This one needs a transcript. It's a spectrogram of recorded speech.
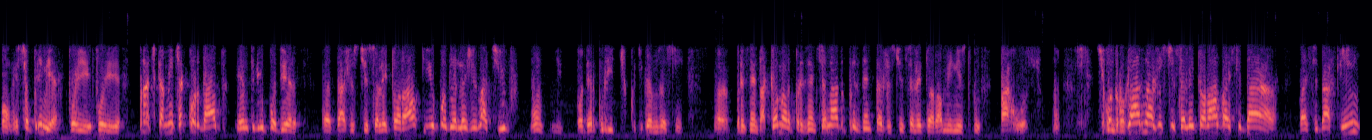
Bom, esse é o primeiro. Foi, foi praticamente acordado entre o poder uh, da justiça eleitoral e o poder legislativo, né? e poder político, digamos assim. Uh, presidente da Câmara, presidente do Senado, presidente da Justiça Eleitoral, ministro Barroso. Né? Segundo lugar, na Justiça Eleitoral vai se dar, vai se dar fim,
